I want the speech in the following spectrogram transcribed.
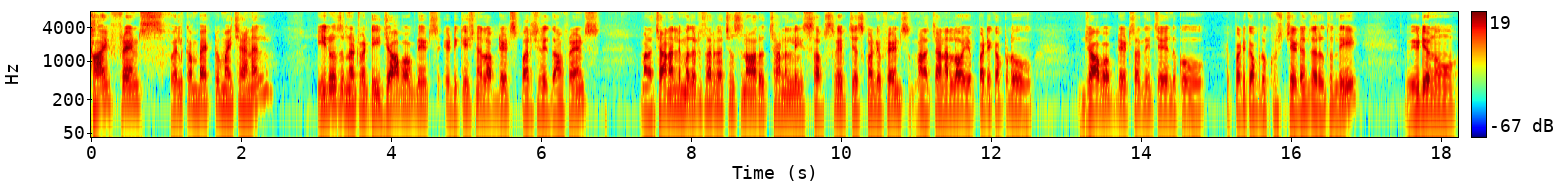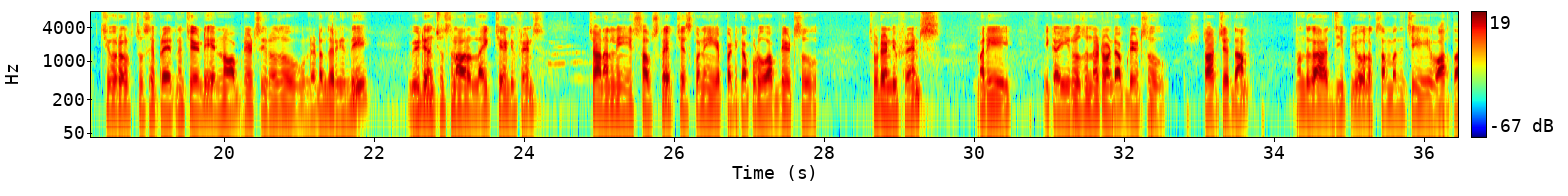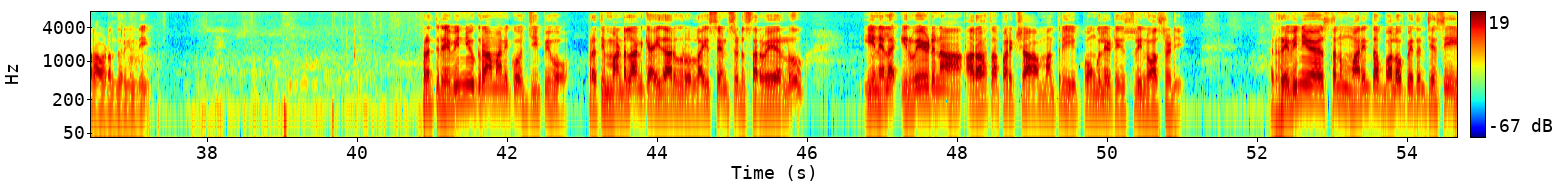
Hi friends welcome back to my channel. ఈరోజు ఉన్నటువంటి job updates educational updates పరిశీలిద్దాం friends. మన ఛానల్ని మొదటిసారిగా చూసిన వారు ఛానల్ని సబ్స్క్రైబ్ చేసుకోండి ఫ్రెండ్స్. మన ఛానల్లో ఎప్పటికప్పుడు జాబ్ అప్డేట్స్ అందించేందుకు ఎప్పటికప్పుడు కృషి చేయడం జరుగుతుంది. వీడియోను చివరి వరకు చూసే ప్రయత్నం చేయండి. ఎన్నో అప్డేట్స్ ఈరోజు ఉండటం జరిగింది. వీడియోను చూస్తున్న వారు లైక్ చేయండి ఫ్రెండ్స్. ఛానల్ని సబ్స్క్రైబ్ చేసుకొని ఎప్పటికప్పుడు అప్డేట్స్ చూడండి ఫ్రెండ్స్. మరి ఇక ఈరోజు ఉన్నటువంటి అప్డేట్స్ స్టార్ట్ చేద్దాం. ముందుగా జీపీఓలకు సంబంధించి వార్త రావడం జరిగింది. ప్రతి రెవెన్యూ గ్రామానికో జీపీఓ ప్రతి మండలానికి ఐదారుగురు లైసెన్స్డ్ సర్వేయర్లు ఈ నెల ఇరవై ఏడున అర్హత పరీక్ష మంత్రి పొంగులేటి శ్రీనివాసరెడ్డి. రెవెన్యూ వ్యవస్థను మరింత బలోపేతం చేసి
